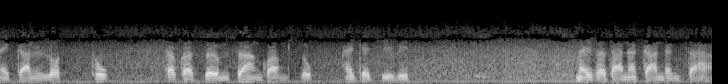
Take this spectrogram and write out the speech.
ในการลดทุกข์แล้วก็เสริมสร้างความสุขให้แก่ชีวิต ในสถานการณ์ต่าง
